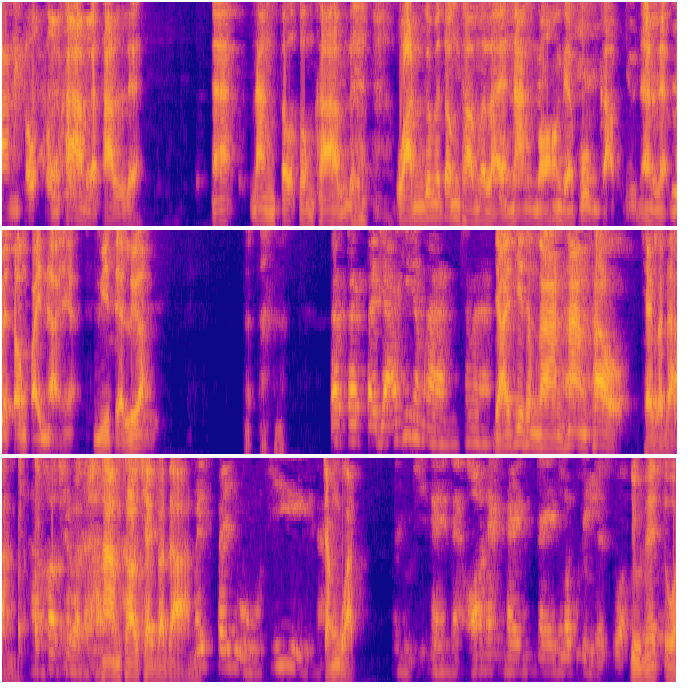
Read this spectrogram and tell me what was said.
ตั้งโต๊ะตรงข้ามกับท่านเลยนะนั่งโต๊ะตรงข้ามเลย วันก็ไม่ต้องทำอะไร นั่งมองแต่ภูมิกับอยู่นั่นแหละไม่ต้องไปไหนอะมีแต่เรื่องแต่แต่แต่ย้ายที่ทำงานใช่ไหมฮะย้ายที่ทำงานห้ามเข้าชัยบาดาลทำเข้าใช่ไหมห้ามเข้าชัยบาดาลไม่ไปอยู่ที่ไหนจังหวัดไปอยู่ที่ในในอ๋อในในในลบบุรีตัวอยู่ในตัว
